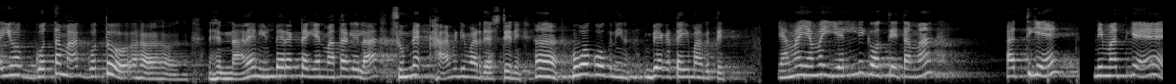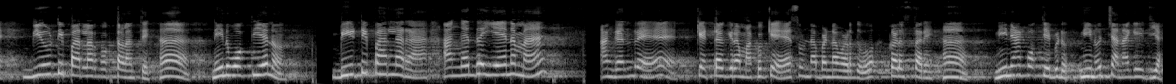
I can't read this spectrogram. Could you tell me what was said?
ಅಯ್ಯೋ, ಗೊತ್ತಮ್ಮ, ಗೊತ್ತು. ನಾನೇನು ಇಂಡೈರೆಕ್ಟ್ ಆಗಿ ಏನು ಮಾತಾಡಲಿಲ್ಲ? ಸುಮ್ಮನೆ ಕಾಮಿಡಿ ಮಾಡಿದೆ ಅಷ್ಟೇನೆ. ಹಾ, ಹೋಗ್, ಹೋಗು ನೀನು. ಬೇಗ ಟೈಮ್ ಆಗುತ್ತೆ. ಯಮ್ಮ ಯಮ್ಮ ಎಲ್ಲಿ ಹೋಗ್ತೈತಮ್ಮ ಅತ್ತಿಗೆ, ನಿಮ್ಮ ಅತ್ತಿಗೆ ಬ್ಯೂಟಿ ಪಾರ್ಲರ್ ಹೋಗ್ತಾಳಂತೆ. ಹಾ, ನೀನು ಹೋಗ್ತೀಯೇನು? ಬ್ಯೂಟಿ ಪಾರ್ಲರಾ ಹಂಗಂದ್ರೆ ಏನಮ್ಮ? ಹಂಗಂದ್ರೆ ಕೆಟ್ಟೋಗಿರೋ ಮಕ್ಕಕ್ಕೆ ಸುಣ್ಣ ಬಣ್ಣ ಹೊಡೆದು ಕಳಿಸ್ತಾರೆ. ಹಾ, ನೀನ್ ಯಾಕೆ ಹೋಗ್ತೀಯ ಬಿಡು, ನೀನು ಚೆನ್ನಾಗೇ ಇದೆಯಾ?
